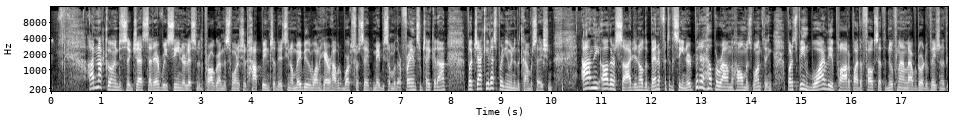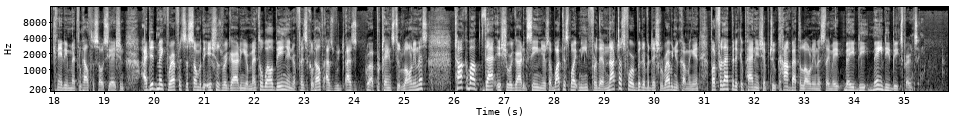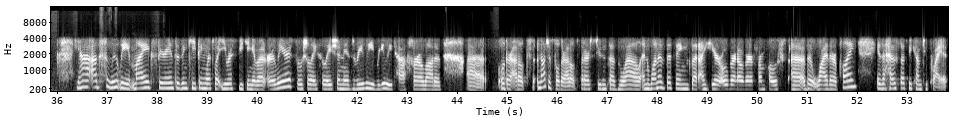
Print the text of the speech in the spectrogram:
I'm not going to suggest that every senior listening to the program this morning should hop into this. You know, maybe they want to hear how it works for, say, maybe some of their friends who take it on. But Jackie, let's bring you into the conversation. On the other side, you know, the benefit to the senior, a bit of help around the home is one thing, but it's been widely applauded by the folks at the Newfoundland Labrador division of the Canadian Mental Health Association. I did make reference to some of the issues regarding your mental well-being and your physical health as we, as uh, pertains to loneliness. Talk about that issue regarding seniors and what this might mean for them, not just for a bit of additional revenue coming coming in, but for that bit of companionship to combat the loneliness they may, may, de- may indeed be experiencing. Yeah, absolutely. My experience is in keeping with what you were speaking about earlier. Social isolation is really, really tough for a lot of uh, older adults, not just older adults, but our students as well. And one of the things that I hear over and over from hosts uh, about why they're applying is a house that's become too quiet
